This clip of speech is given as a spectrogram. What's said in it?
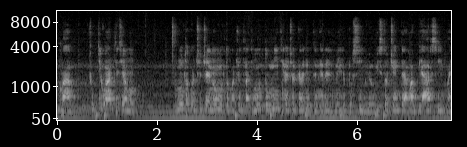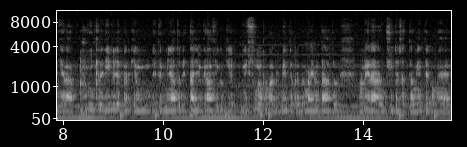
ma tutti quanti siamo molto, cioè non molto concentrati, molto uniti nel cercare di ottenere il meglio possibile. Ho visto gente arrabbiarsi in maniera incredibile perché un determinato dettaglio grafico che nessuno probabilmente avrebbe mai notato non era uscito esattamente come,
